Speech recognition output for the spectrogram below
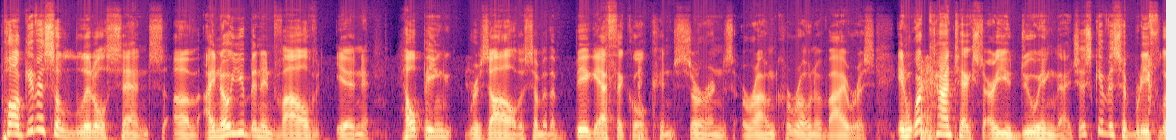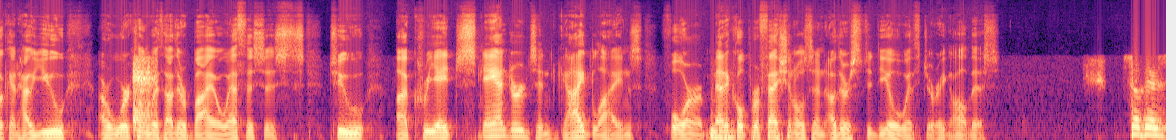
Paul. Give us a little sense of. I know you've been involved in helping resolve some of the big ethical concerns around coronavirus. In what context are you doing that? Just give us a brief look at how you are working with other bioethicists to uh, create standards and guidelines for mm-hmm. medical professionals and others to deal with during all this. So there's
